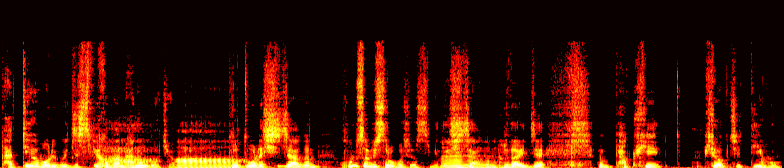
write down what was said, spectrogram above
다 떼어버리고 이제 스피커만 남은 거죠. 아. 그것도 원래 시작은 홈 서비스 로봇이었습니다. 네. 시작은 그러다 이제 바퀴 필요 없지 떼고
